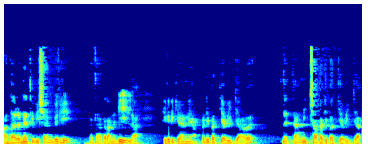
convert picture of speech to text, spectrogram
අදාළ නැති විෂයන් වෙලෙහි කතා කරන්න ගිහිල්ලා ඒකට කියන්නේ අපටිපත්‍ය අවිජ්ජාව නැත්නම් මිච්ඡාපටිපත්‍ය අවිජ්ජා.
